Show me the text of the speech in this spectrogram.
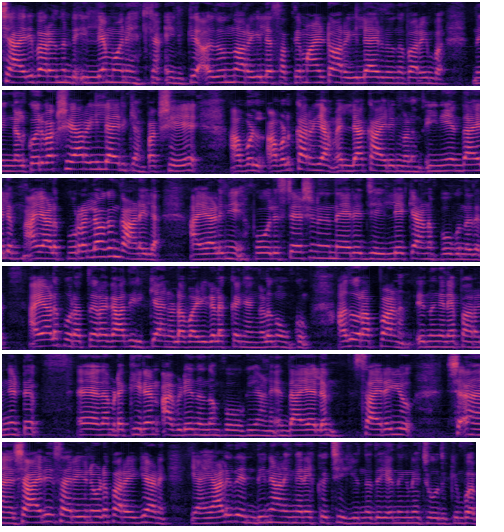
ഷാരി പറയുന്നുണ്ട് ഇല്ല മോനെ എനിക്ക് അതൊന്നും അറിയില്ല സത്യമായിട്ടും അറിയില്ലായിരുന്നു എന്ന് പറയുമ്പോൾ നിങ്ങൾക്കൊരു പക്ഷേ അറിയില്ലായിരിക്കാം. പക്ഷേ അവൾ അവൾക്കറിയാം എല്ലാ കാര്യങ്ങളും. ഇനി എന്തായാലും അയാൾ പുറലോകം കാണില്ല. അയാൾ ഇനി പോലീസ് സ്റ്റേഷനിൽ നിന്ന് നേരെ ജയിലിലേക്കാണ് പോകുന്നത്. അയാൾ പുറത്തിറങ്ങാതിരിക്കാനുള്ള വഴികളൊക്കെ ഞങ്ങൾ നോക്കും. അത് ഉറപ്പാണ് എന്നിങ്ങനെ പറഞ്ഞിട്ട് നമ്മുടെ കിരൺ അവിടെ നിന്നും പോവുകയാണ്. എന്തായാലും സരയു ഷാരി സരയുവിനോട് പറയുകയാണ് അയാൾ ഇത് എന്തിനാണ് ഇങ്ങനെയൊക്കെ ചെയ്യുന്നത്? എന്നിങ്ങനെ ചോദിക്കുമ്പോൾ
